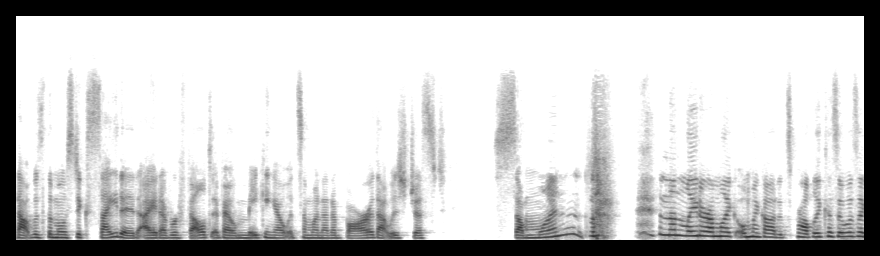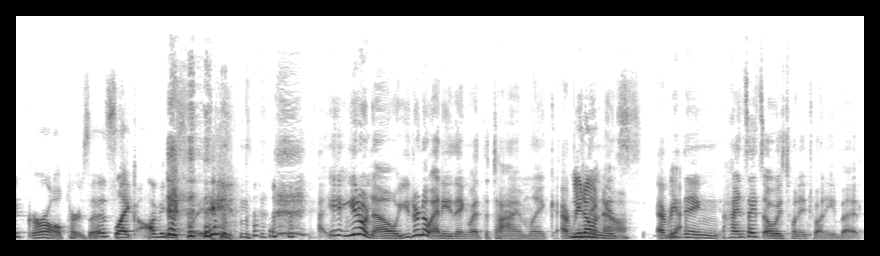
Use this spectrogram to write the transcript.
that was the most excited I had ever felt about making out with someone at a bar that was just someone. and then later I'm like, oh my God, it's probably because it was a girl, Persis. Like, obviously. you don't know. You don't know anything at the time. Like everything you don't know. is everything hindsight's always twenty twenty, but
